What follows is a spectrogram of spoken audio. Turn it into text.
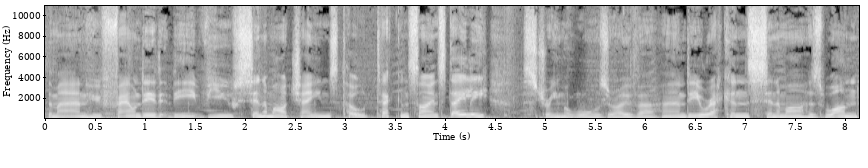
The man who founded the Vue Cinema chains told Tech and Science Daily streamer wars are over and he reckons cinema has won.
